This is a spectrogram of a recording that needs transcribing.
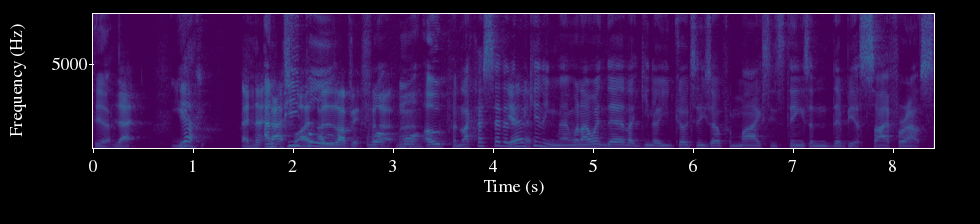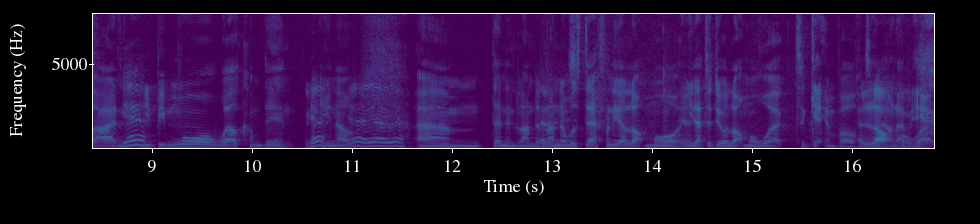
yeah. that you Yeah. And, that, and people what I, I love it for that. more open. Like I said at Yeah. the beginning, man, when I went there, like you know, you'd go to these open mics, these things, and there'd be a cipher outside. and Yeah. you'd be more welcomed in. Yeah, you know, yeah, yeah, yeah. um, than in London. And London was definitely a lot more. You had to do a lot more work to get involved. A lot I more mean? work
